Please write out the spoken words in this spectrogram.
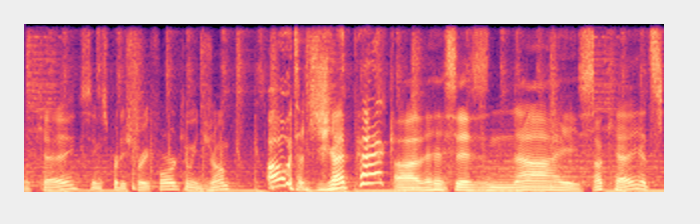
Okay, seems pretty straightforward. Can we jump? Oh, it's a jetpack? Uh, this is nice. Okay, it's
